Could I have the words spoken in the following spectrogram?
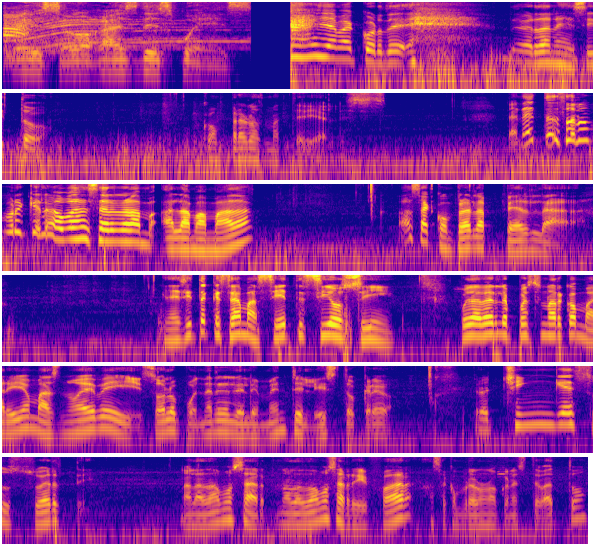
Tres horas después. ya me acordé. De verdad necesito comprar los materiales. La neta, solo porque le vamos a hacer a la, a la mamada. Vamos a comprar la perla. Necesita que sea más 7 sí o sí. Puede haberle puesto un arco amarillo más 9 y solo poner el elemento y listo, creo. Pero chingue su suerte. Nos la vamos a, nos la vamos a rifar. Vamos a comprar uno con este vato.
